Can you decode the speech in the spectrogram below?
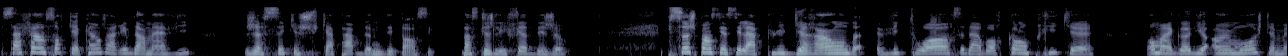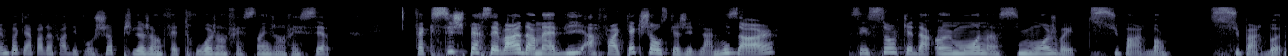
ça fait en sorte que quand j'arrive dans ma vie, je sais que je suis capable de me dépasser parce que je l'ai fait déjà. Puis ça, je pense que c'est la plus grande victoire, c'est d'avoir compris que, oh my God, il y a un mois, je n'étais même pas capable de faire des push-ups, puis là, j'en fais trois, j'en fais cinq, j'en fais sept. Fait que si je persévère dans ma vie à faire quelque chose que j'ai de la misère, c'est sûr que dans un mois, dans six mois, je vais être super bon, super bonne.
